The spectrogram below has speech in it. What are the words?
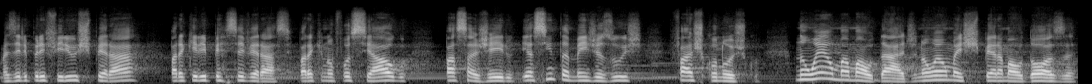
mas ele preferiu esperar para que ele perseverasse, para que não fosse algo passageiro. E assim também Jesus faz conosco. Não é uma maldade, não é uma espera maldosa,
